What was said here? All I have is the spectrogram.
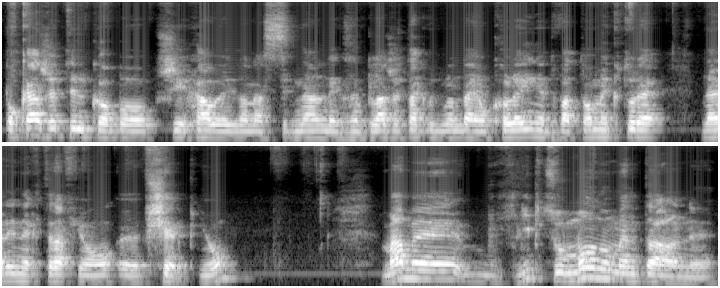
pokażę tylko, bo przyjechały do nas sygnalne egzemplarze. Tak wyglądają kolejne dwa tomy, które na rynek trafią e, w sierpniu. Mamy w lipcu monumentalny,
